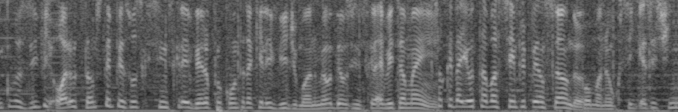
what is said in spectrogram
Inclusive, olha o tanto de pessoas que se inscreveram por conta daquele vídeo, mano. Meu Deus, se inscreve também. Só que daí eu tava sempre pensando, pô, mano, eu consegui assistir em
